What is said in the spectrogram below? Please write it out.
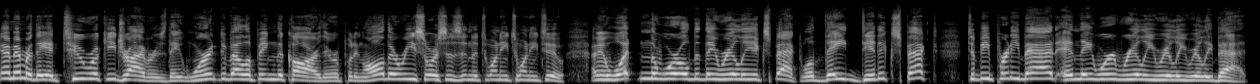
I remember they had two rookie drivers. They weren't developing the car. They were putting all their resources into 2022. I mean, what in the world did they really expect? Well, they did expect to be pretty bad, and they were really, really, really bad.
